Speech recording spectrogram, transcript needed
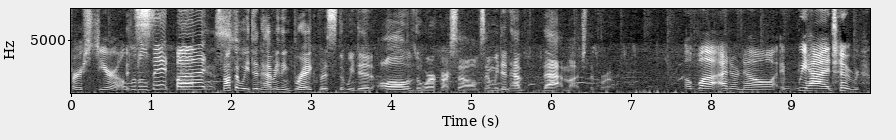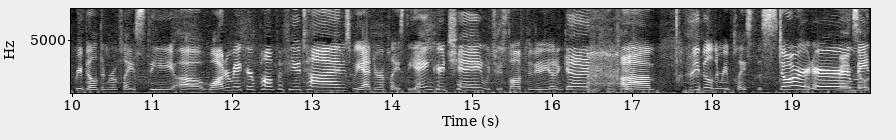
first year a little bit, but it's not that we didn't have anything break, but it's that we did all of the work ourselves and we didn't have that much that broke. Uh, Well, I don't know. We had to re- rebuild and replace the uh, water maker pump a few times. We had to replace the anchor chain, which we still have to do yet again. Um, rebuild and replace the starter. Mainsail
